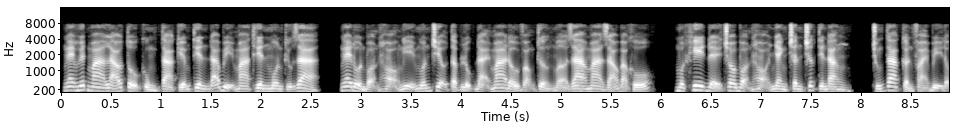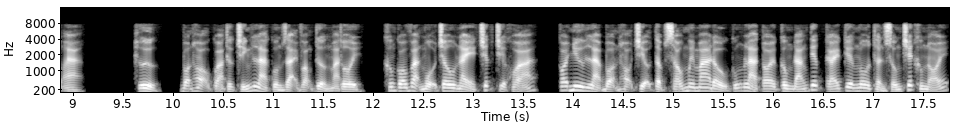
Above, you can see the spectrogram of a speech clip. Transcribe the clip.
nghe huyết ma lão tổ cùng tà kiếm tiên đã bị ma thiên môn cứu ra, nghe đồn bọn họ nghĩ muốn triệu tập lục đại ma đầu vọng tưởng mở ra ma giáo bà khố, một khi để cho bọn họ nhanh chân trước tiên đăng, chúng ta cần phải bị động a. Ừ bọn họ quả thực chính là cùng dại vọng tưởng mà thôi, không có vạn mộ châu này chiếc chìa khóa, coi như là bọn họ triệu tập sáu mươi ma đầu cũng là toi công đáng tiếc cái kia ngô thần sống chết không nói,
